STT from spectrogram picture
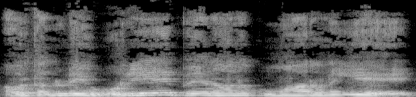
அவர் தன்னுடைய ஒரே பேரான குமாரனையே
